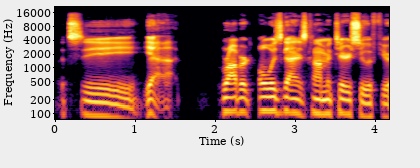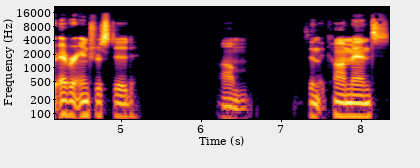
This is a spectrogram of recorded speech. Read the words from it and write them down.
let's see. Yeah, Robert always got his commentary. So if you're ever interested, um, it's in the comments.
